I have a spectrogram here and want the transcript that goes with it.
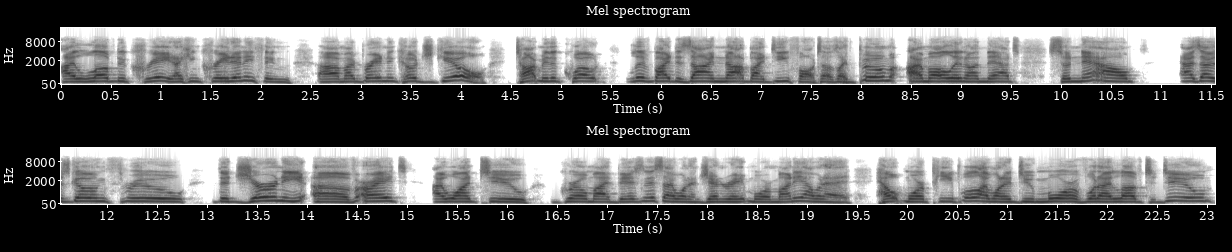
I love to create. I can create anything. Uh, my Brandon coach Gil taught me the quote, live by design, not by default. I was like, boom, I'm all in on that. So now, as I was going through the journey of, all right, I want to grow my business. I want to generate more money. I want to help more people. I want to do more of what I love to do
